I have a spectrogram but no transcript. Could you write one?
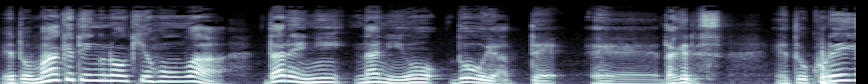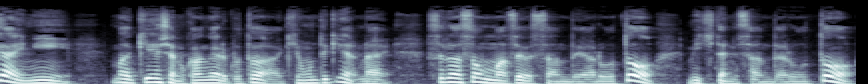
えっと、マーケティングの基本は、誰に何をどうやって、えー、だけです。えっと、これ以外に、まあ、経営者の考えることは基本的にはない。それは孫正義さんであろうと、三木谷さんであろうと、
